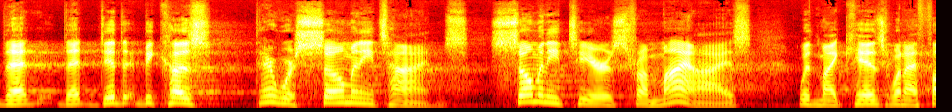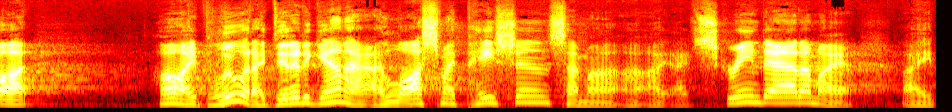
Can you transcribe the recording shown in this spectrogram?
that, that did because there were so many times, so many tears from my eyes with my kids when I thought, oh, I blew it. I did it again. I, I lost my patience. I'm a, I, I screamed at them. I, I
